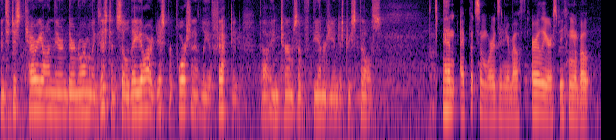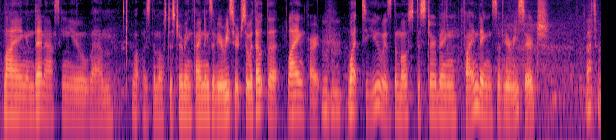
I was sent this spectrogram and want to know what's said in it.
and to just carry on their, their normal existence. So they are disproportionately affected uh, in terms of the energy industry spills. And I put some words in your mouth earlier speaking about lying and then asking you um, what was the most disturbing findings of your research. So, without the lying part, what to you is the most disturbing findings of your research? That's a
